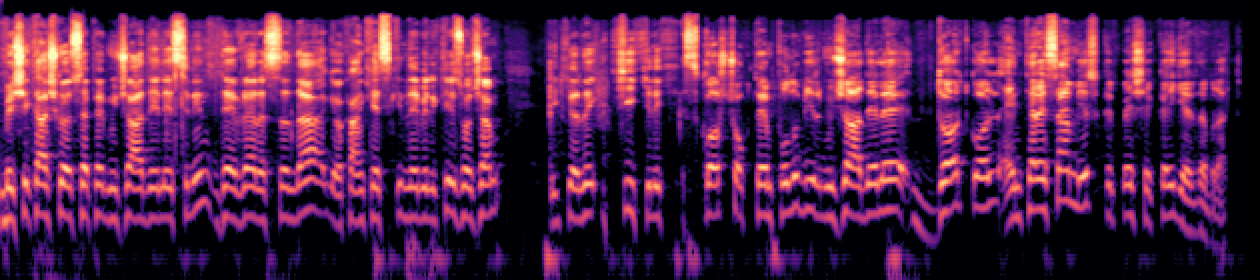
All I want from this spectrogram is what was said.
Beşiktaş Göztepe mücadelesinin devre arasında Gökhan Keskin'le birlikteyiz hocam. İlk yarıda 2-2'lik skor çok tempolu bir mücadele. 4 gol enteresan bir 45 dakikayı geride bıraktık.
